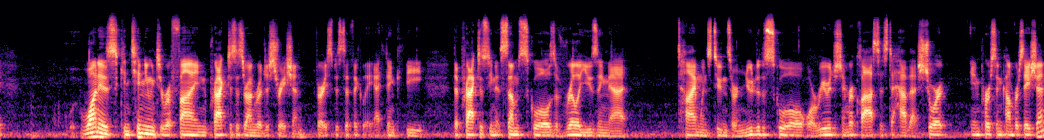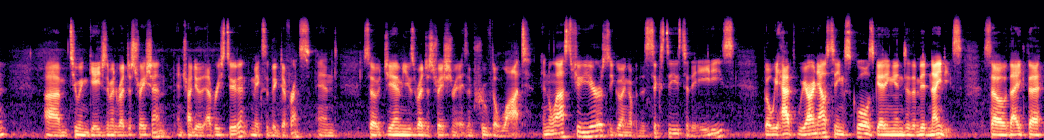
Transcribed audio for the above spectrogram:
one is continuing to refine practices around registration very specifically. I think the the practicing at some schools of really using that time when students are new to the school or re-registering for classes to have that short in-person conversation um, to engage them in registration and try to do it with every student makes a big difference. And so JMU's registration rate has improved a lot in the last few years, going up in the 60s to the 80s. But we have we are now seeing schools getting into the mid 90s. So like the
